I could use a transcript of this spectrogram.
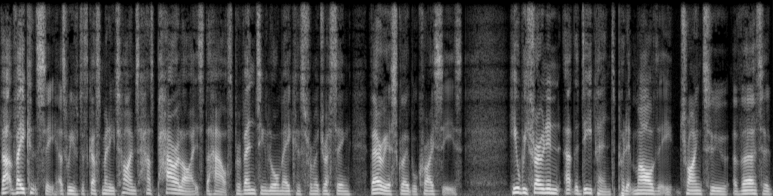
That vacancy, as we've discussed many times, has paralysed the House, preventing lawmakers from addressing various global crises. He'll be thrown in at the deep end, to put it mildly, trying to avert a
